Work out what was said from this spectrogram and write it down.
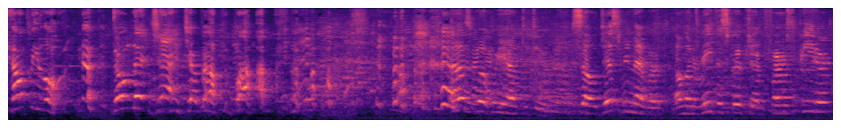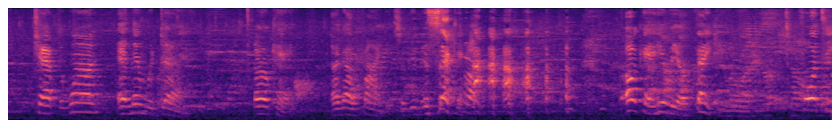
help me, Lord." Don't let Jack jump out the box. That's what we have to do. So just remember, I'm going to read the scripture in First Peter chapter 1, and then we're done. Okay, I got to find it, so give me a second. Okay, here we are. Thank you, Lord. 14.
